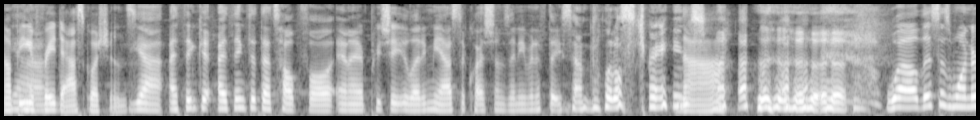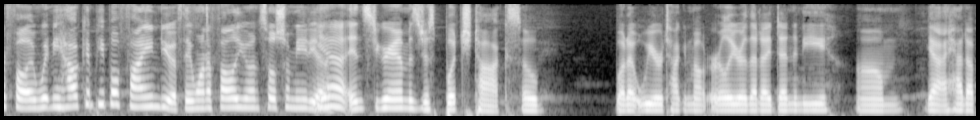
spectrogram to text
not being afraid to ask questions. Yeah, I think I think that that's helpful, and I appreciate you letting me ask the questions, and even if they sound a little strange. Nah. Well, this is wonderful. And Whitney, how can people find you if they want to follow you on social media? Yeah, Instagram is just Butch Talk. So, what we were talking about earlier, that identity. Um, yeah, I had a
